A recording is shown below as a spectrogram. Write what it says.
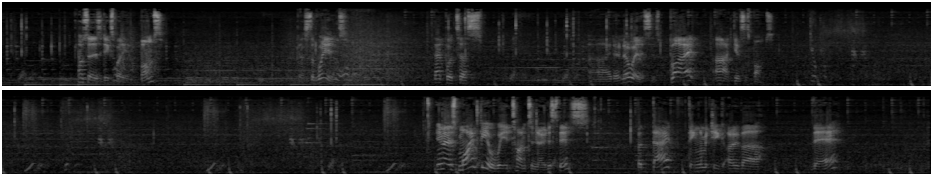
Also, there's a dick spot here. Bombs? Gust of wind. That puts us... Uh, I don't know where this is, but... Ah, it gives us bombs. You know, this might be a weird time to notice this, but that thingamajig over there,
